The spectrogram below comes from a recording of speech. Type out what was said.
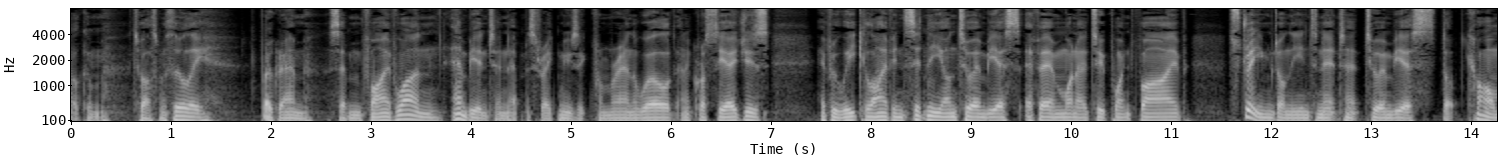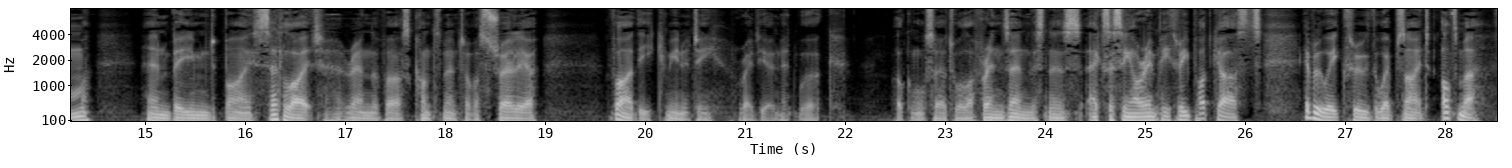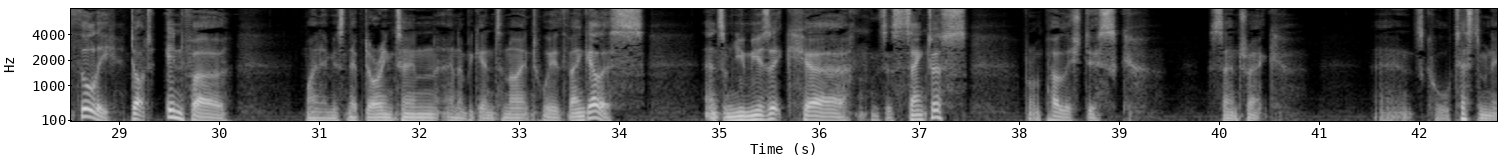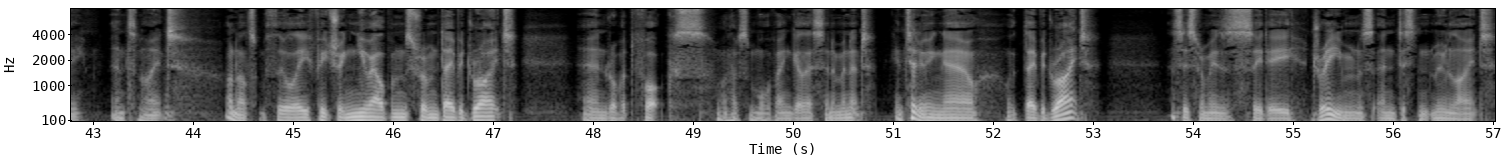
Welcome to Ultima Thule, program 751, ambient and atmospheric music from around the world and across the ages. Every week live in Sydney on 2MBS FM 102.5, streamed on the internet at 2mbs.com, and beamed by satellite around the vast continent of Australia via the Community Radio Network. Welcome also to all our friends and listeners accessing our MP3 podcasts every week through the website ultimathule.info. My name is Nev Dorrington, and I begin tonight with Vangelis and some new music. Uh, this is Sanctus from a Polish disc soundtrack, and it's called Testimony. And tonight on Ultima Thule, featuring new albums from David Wright and Robert Fox. We'll have some more Vangelis in a minute. Continuing now with David Wright. This is from his CD Dreams and Distant Moonlight.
